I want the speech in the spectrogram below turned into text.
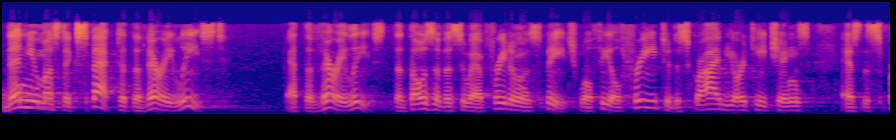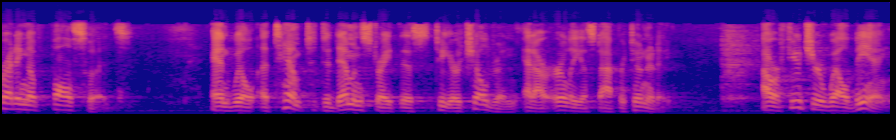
then you must expect at the very least, at the very least, that those of us who have freedom of speech will feel free to describe your teachings as the spreading of falsehoods and will attempt to demonstrate this to your children at our earliest opportunity. Our future well-being,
